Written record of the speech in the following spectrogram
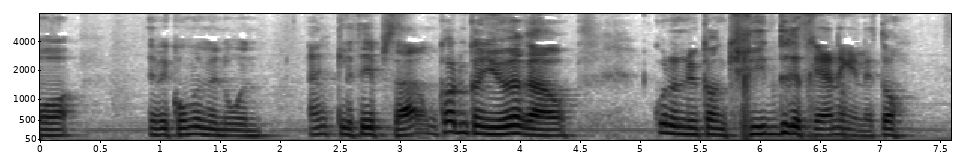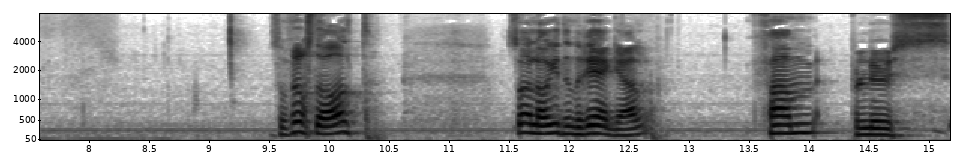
Og jeg vil komme med noen enkle tips her om hva du kan gjøre, og hvordan du kan krydre treningen litt. da. Så først av alt så har jeg laget en regel. 5 pluss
